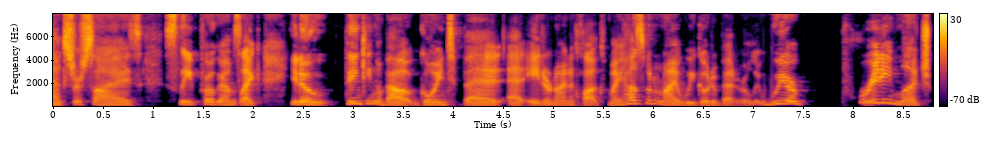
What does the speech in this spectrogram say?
exercise, sleep programs, like, you know, thinking about going to bed at eight or nine o'clock. My husband and I, we go to bed early. We are pretty much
